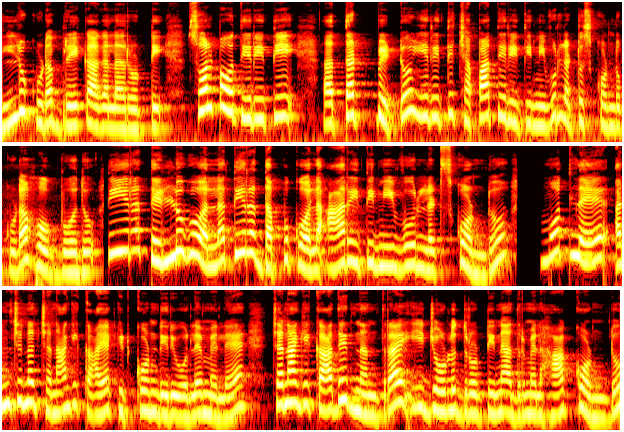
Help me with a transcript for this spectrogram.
ಎಲ್ಲೂ ಕೂಡ ಬ್ರೇಕ್ ಆಗಲ್ಲ ರೊಟ್ಟಿ. ಸ್ವಲ್ಪ ಹೊತ್ತು ಈ ರೀತಿ ತಟ್ಬಿಟ್ಟು ಈ ರೀತಿ ಚಪಾತಿ ರೀತಿ ನೀವು ಲಟ್ಟಿಸ್ಕೊಂಡು ಕೂಡ ಹೋಗ್ಬೋದು. ತೀರಾ ತೆಳ್ಳಗೂ ಅಲ್ಲ, ತೀರಾ ದಪ್ಪಕ್ಕೂ ಅಲ್ಲ, ಆ ರೀತಿ ನೀವು ಲಟ್ಸ್ಕೊಂಡು ಮೊದಲೇ ಅಂಚನ್ನ ಚೆನ್ನಾಗಿ ಕಾಯಕ್ಕೆ ಇಟ್ಕೊಂಡಿರಿ ಒಲೆ ಮೇಲೆ. ಚೆನ್ನಾಗಿ ಕಾದಿದ ನಂತರ ಈ ಜೋಳದ ರೊಟ್ಟಿನ ಅದ್ರ ಮೇಲೆ ಹಾಕ್ಕೊಂಡು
